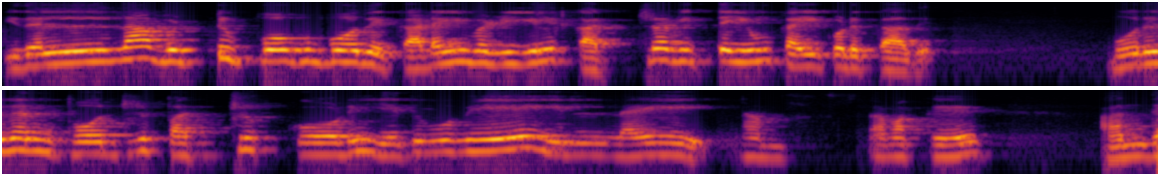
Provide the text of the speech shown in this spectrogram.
இதெல்லாம் விட்டு போகும்போது கடை வழியில் கற்ற வித்தையும் கை கொடுக்காது. முருகன் போன்று பற்றுக்கோடு எதுவுமே இல்லை. நம் நமக்கு அந்த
